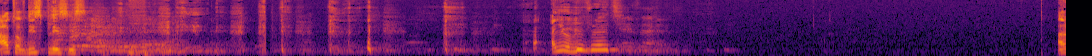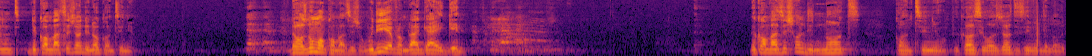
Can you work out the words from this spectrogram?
out of these places. Are you with me, friends? And the conversation did not continue. There was no more conversation. We didn't hear from that guy again. The conversation did not continue because he was just deceiving the Lord.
